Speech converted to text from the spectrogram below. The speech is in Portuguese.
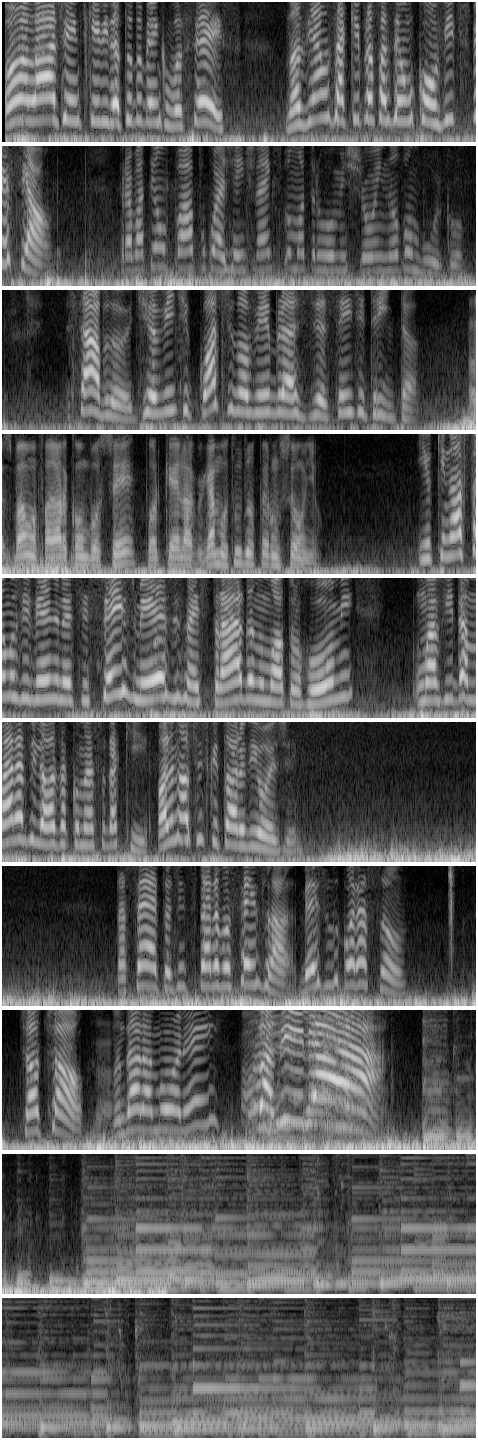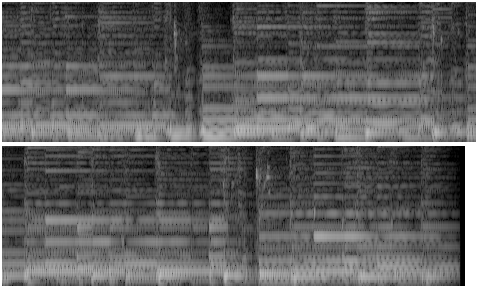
Olá, gente querida, tudo bem com vocês? Nós viemos aqui para fazer um convite especial. Para bater um papo com a gente na Expo Motorhome Show em Novo Hamburgo. Sábado, dia 24 de novembro, às 16h30. Nós vamos falar com você porque largamos tudo por um sonho. E o que nós estamos vivendo nesses seis meses na estrada, no motorhome, uma vida maravilhosa como essa daqui. Olha o nosso escritório de hoje. Tá certo? A gente espera vocês lá. Beijos do coração. Tchau, tchau. tchau. Mandar amor, hein? Família! Família!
